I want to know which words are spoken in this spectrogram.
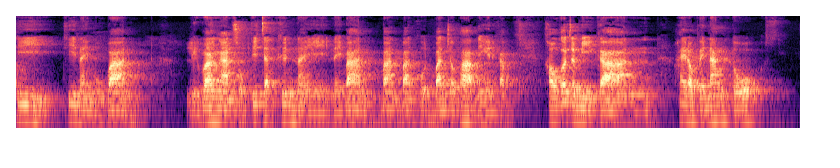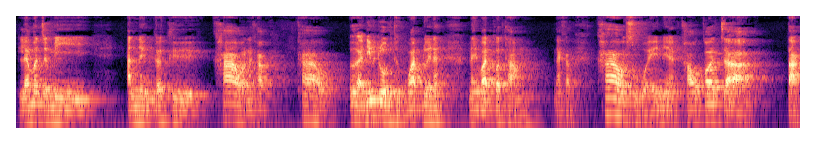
ที่ที่ในหมู่บ้าน หรือว่างานศพที่จัดขึ้นในในบ้านบ้านบ้านคนบ้านเจ้าภาพอย่างเงี้ยนะครับเขาก็จะมีการให้เราไปนั่งโต๊ะ แล้วมันจะมีอันหนึ่งก็คือข้าวนะครับ ข้าวเอออันนี้รวมถึงวัดด้วยนะในวัดก็ทำนะครับ ข้าวสวยเนี่ยเขาก็จะตัก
